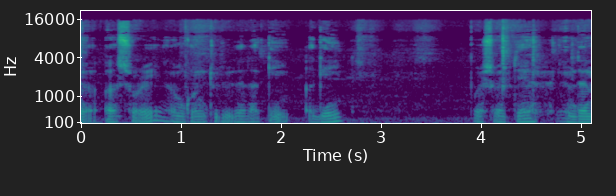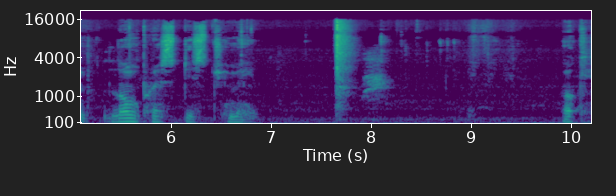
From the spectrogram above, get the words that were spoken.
Uh, sorry i'm going to do that again again. Press right there and then long press this gmail. Okay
